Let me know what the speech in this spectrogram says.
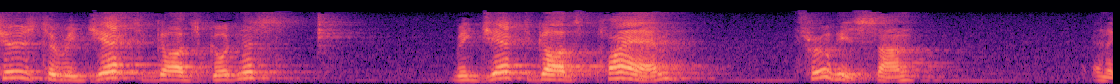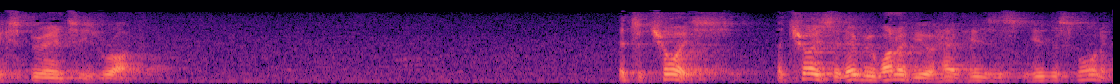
choose to reject God's goodness, reject God's plan through His Son, and experience His wrath. It's a choice, a choice that every one of you have here this morning.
